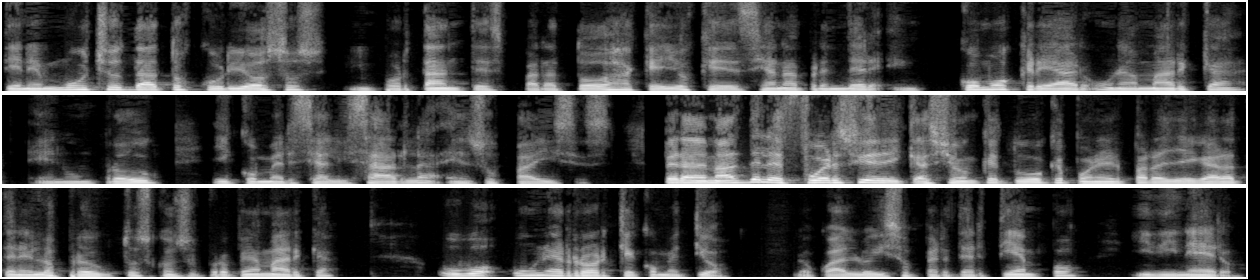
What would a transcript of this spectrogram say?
tiene muchos datos curiosos importantes para todos aquellos que desean aprender en cómo crear una marca en un producto y comercializarla en sus países. Pero además del esfuerzo y dedicación que tuvo que poner para llegar a tener los productos con su propia marca, hubo un error que cometió, lo cual lo hizo perder tiempo y dinero.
